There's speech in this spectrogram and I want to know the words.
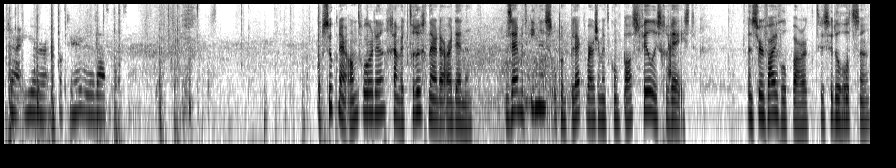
Ja, hier parkeren we inderdaad het Op zoek naar antwoorden gaan we terug naar de Ardennen. We zijn met Ines op een plek waar ze met kompas veel is geweest. Een survival park tussen de rotsen.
